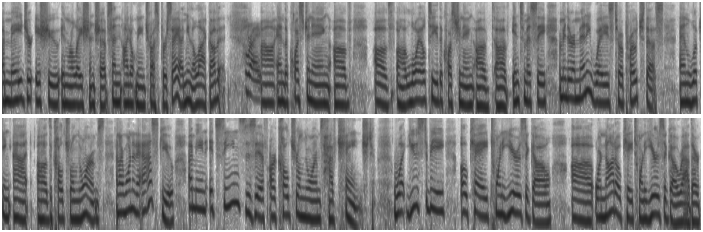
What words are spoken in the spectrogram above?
a major issue in relationships. And I don't mean trust per se; I mean the lack of it. Right. Uh, and the questioning of of uh, loyalty, the questioning of, of, intimacy. I mean, there are many ways to approach this and looking at uh, the cultural norms. And I wanted to ask you I mean, it seems as if our cultural norms have changed. What used to be okay 20 years ago, uh, or not okay 20 years ago, rather,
